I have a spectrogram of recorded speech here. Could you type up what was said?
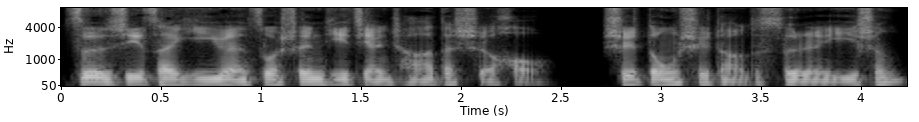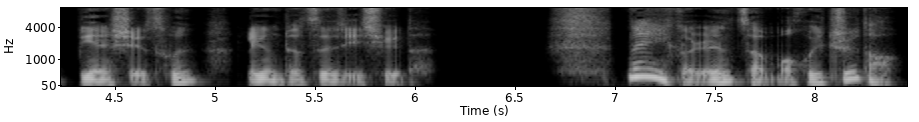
自己在医院做身体检查的时候，是董事长的私人医生卞世村领着自己去的。那个人怎么会知道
